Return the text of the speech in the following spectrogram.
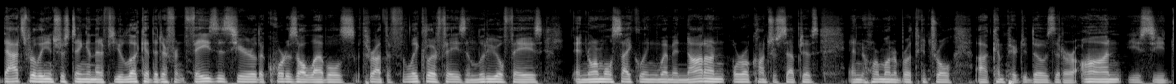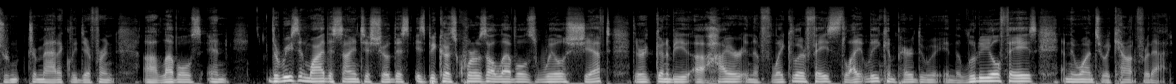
That's really interesting. And then if you look at the different phases here, the cortisol levels throughout the follicular phase and luteal phase and normal cycling women not on oral contraceptives and hormonal birth control uh, compared to those that are on, you see dr dramatically different uh, levels. And the reason why the scientists showed this is because cortisol levels will shift. They're going to be uh, higher in the follicular phase slightly compared to in the luteal phase, and they want to account for that.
